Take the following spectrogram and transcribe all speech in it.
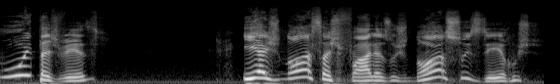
muitas vezes. E as nossas falhas, os nossos erros,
